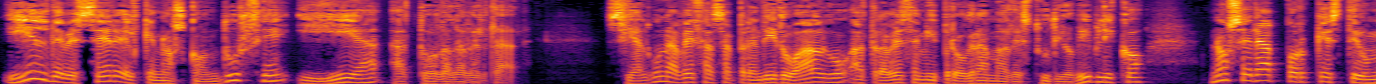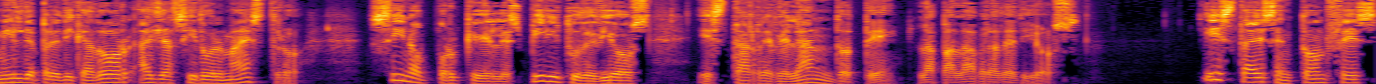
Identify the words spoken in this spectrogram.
y Él debe ser el que nos conduce y guía a toda la verdad. Si alguna vez has aprendido algo a través de mi programa de estudio bíblico, no será porque este humilde predicador haya sido el Maestro, sino porque el Espíritu de Dios está revelándote la palabra de Dios. Esta es entonces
